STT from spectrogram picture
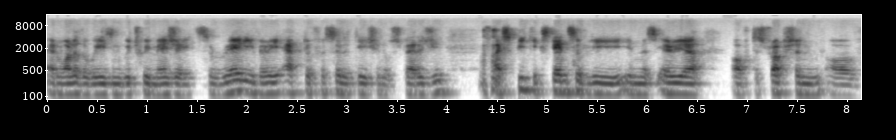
and what are the ways in which we measure it? It's a really very active facilitation of strategy. Mm-hmm. I speak extensively in this area of disruption, of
